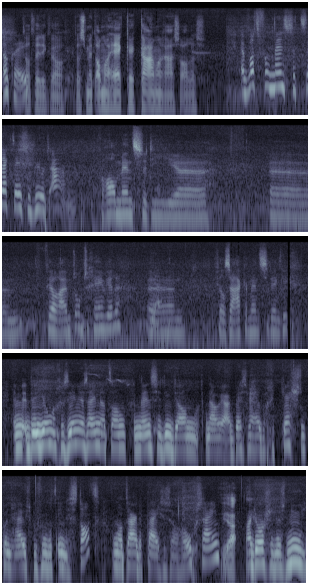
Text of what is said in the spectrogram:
oké. Dat weet ik wel. Dat is met allemaal hekken, camera's, alles. En wat voor mensen trekt deze buurt aan? Vooral mensen die eh, ehm, veel ruimte om zich heen willen. Ja. Ehm, veel zakenmensen, denk ik. En de jonge gezinnen, zijn dat dan mensen die dan nou ja, best wel hebben gecashed op een huis, bijvoorbeeld in de stad, omdat daar de prijzen zo hoog zijn, Ja, waardoor ze dus nu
